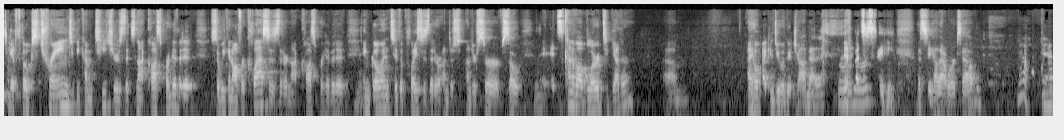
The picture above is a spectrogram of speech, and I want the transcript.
to get folks trained to become teachers that's not cost prohibitive so we can offer classes that are not cost prohibitive and go into the places that are under, underserved so it's kind of all blurred together um, i hope i can do a good job at it let's see let's see how that works out Yeah. yeah.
